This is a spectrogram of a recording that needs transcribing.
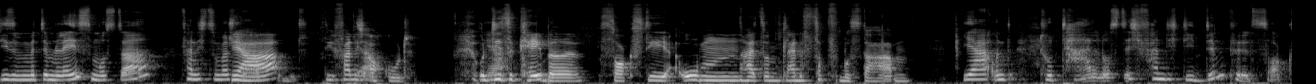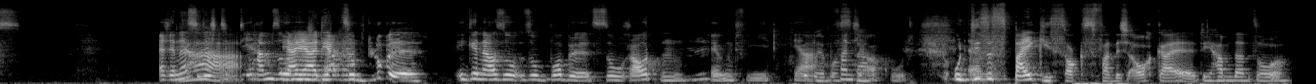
Diese mit dem Lace-Muster fand ich zum Beispiel ja, auch gut. Die fand ja. ich auch gut. Und ja. diese Cable-Socks, die oben halt so ein kleines Zopfmuster haben. Ja, und total lustig fand ich die Dimple-Socks. Erinnerst ja. du dich? Die, die, haben so. Ja, ja, die haben so ein Blubbel. Genau, so, so Bobbles, so Rauten mhm. irgendwie. Ja, fand ich auch gut. Und ähm, diese Spiky Socks fand ich auch geil. Die haben dann so,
